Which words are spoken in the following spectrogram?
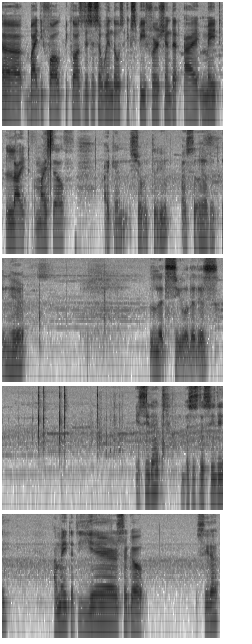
uh, by default because this is a Windows XP version that I made light myself I can show it to you I still have it in here let's see what it is you see that this is the CD I made it years ago see that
